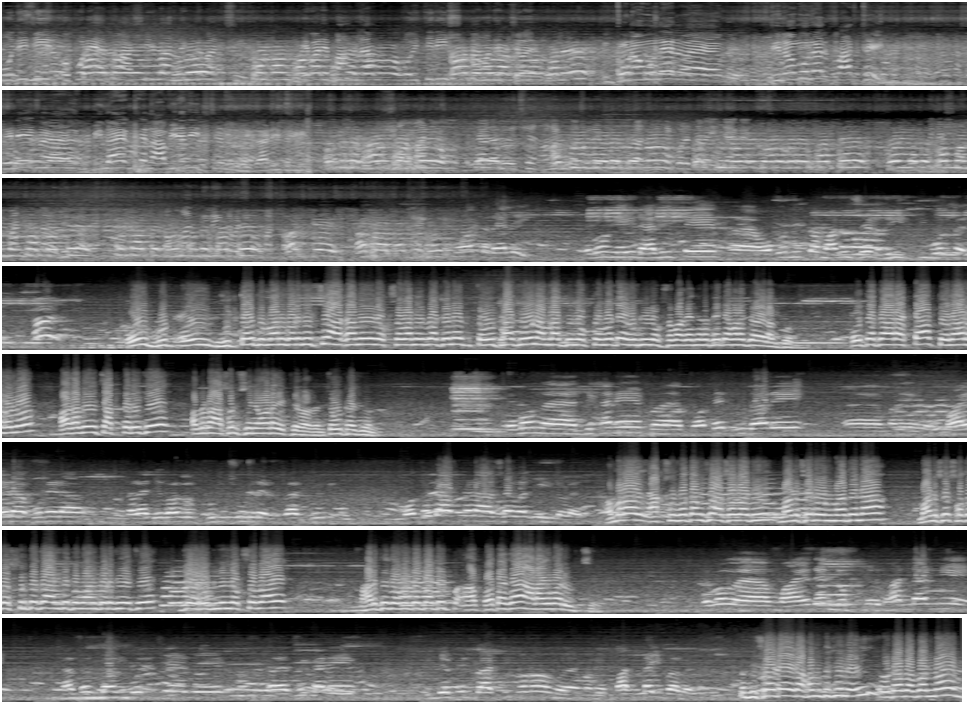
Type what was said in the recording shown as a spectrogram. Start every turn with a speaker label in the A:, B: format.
A: মোদিজির ওপরে এত আশীর্বাদ দেখতে পাচ্ছি। এবারে বাংলা পঁয়ত্রিশ আমাদের জয়।
B: তৃণমূলের তৃণমূলের প্রার্থী তিনি বিধায়ককে নামিয়ে দিচ্ছেন গাড়ি থেকে
A: সম্মানীয় যারা রয়েছেন অনেক বছরের রাজনীতি করে তারা এই জায়গায় সম্মান
B: এবং এই র্যালিতে অগণিত মানুষের ভিড় কি বলবেন?
C: এই ভোট এই ভিড়টাই প্রমাণ করে দিচ্ছে আগামী লোকসভা নির্বাচনে চৌঠা জুন আমরা দু লক্ষ ভোটে হুগলি লোকসভা কেন্দ্র থেকে আমরা জয়লাভ করব। এইটা তার একটা ট্রেলার হলো আগামী চার তারিখে আপনারা আসল সিনেমাটা দেখতে পাবেন চৌঠা জুন।
B: এবং যেখানে পথের দুধারে মানে মায়েরা বোনেরা তারা যেভাবে ফুল ছুঁড়লেন কতটা আপনারা আশাবাদী
C: আমরা একশো শতাংশ আশাবাদী। মানুষের উন্মাদনা মানুষের স্বতঃস্ফূর্ততা আজকে প্রমাণ করে দিয়েছে যে হুগলি লোকসভায় ভারতীয় জনতা পার্টির পতাকা আর একবার উঠছে।
B: এবং মায়েদের লক্ষ্মীর ভান্ডার নিয়ে শাসক দল বলছে যে সেখানে মানে
C: বিষয়টা এরকম কিছু নেই ওটা ব্যাপার নয়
